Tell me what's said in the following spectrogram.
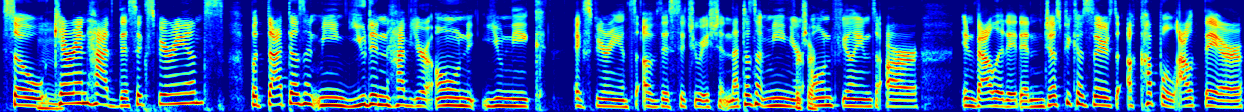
So hmm. Karen had this experience, but that doesn't mean you didn't have your own unique experience of this situation. That doesn't mean your sure. own feelings are invalidated. And just because there's a couple out there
